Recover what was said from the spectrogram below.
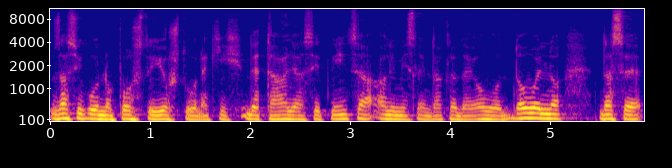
Zasigurno postoji još tu nekih detalja, sitnica, ali mislim dakle da je ovo dovoljno da se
